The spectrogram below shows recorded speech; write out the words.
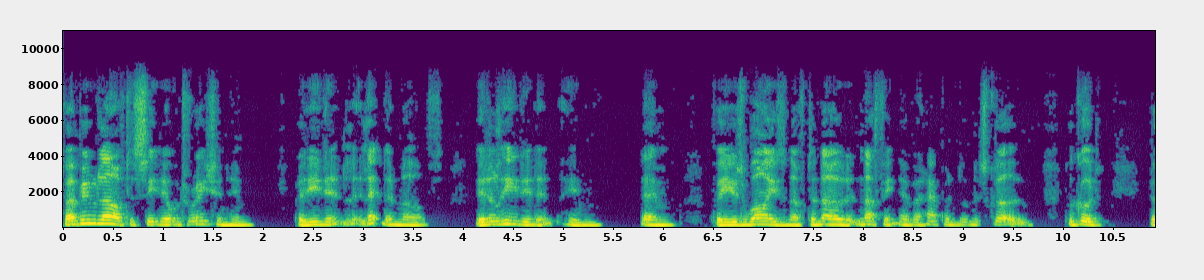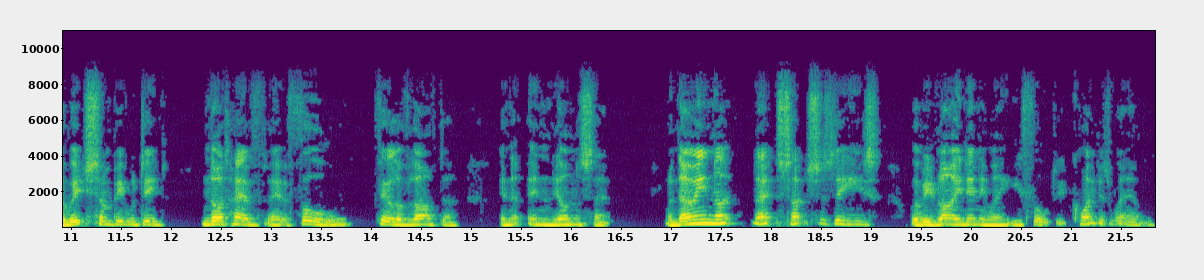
Some people laughed to see the alteration in him, but he didn't let them laugh. Little heeded him them, for he was wise enough to know that nothing ever happened on this globe for good, the which some people did not have their full fill of laughter in in the onset. And knowing that, that such as these would be blind anyway, he thought it quite as well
